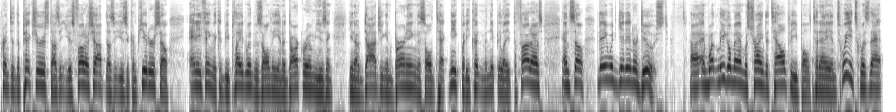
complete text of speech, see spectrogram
printed the pictures. Doesn't use Photoshop. Doesn't use a computer. So anything that could be played with was only in a dark room using, you know, dodging and burning this old technique. But he couldn't manipulate the photos, and so they would get introduced." Uh, and what Legal Man was trying to tell people today in tweets was that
